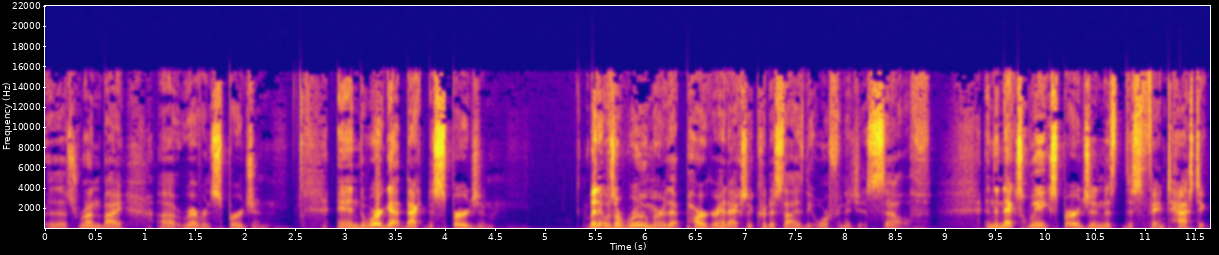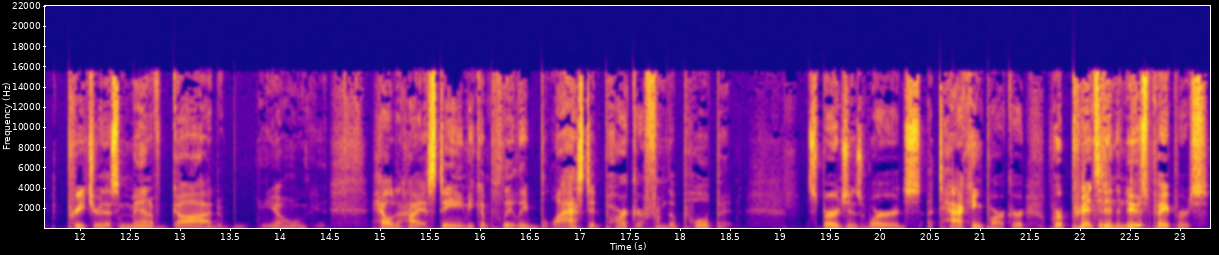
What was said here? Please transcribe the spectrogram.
that's run by uh, Reverend Spurgeon, and the word got back to Spurgeon, but it was a rumor that Parker had actually criticized the orphanage itself. And the next week, Spurgeon, this, this fantastic preacher, this man of God, you know, held in high esteem, he completely blasted Parker from the pulpit. Spurgeon's words attacking Parker were printed in the newspapers.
